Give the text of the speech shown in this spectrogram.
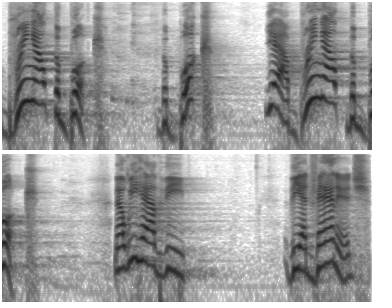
Bring out the book. The book? Yeah, bring out the book. Now we have the, the advantage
